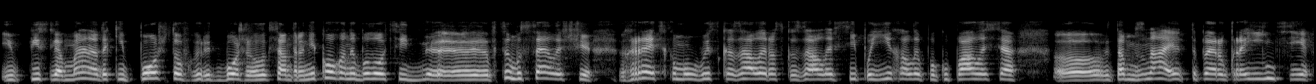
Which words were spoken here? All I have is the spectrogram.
І після мене такий поштовх говорить, Боже, Олександра, нікого не було в цій е, в цьому селищі грецькому. Ви сказали, розказали, всі поїхали, покупалися е, там. Знають тепер українці.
